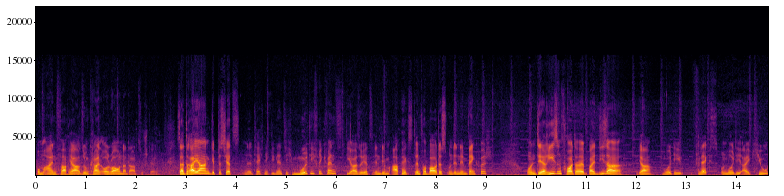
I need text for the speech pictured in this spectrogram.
um einfach ja so einen kleinen Allrounder darzustellen. Seit drei Jahren gibt es jetzt eine Technik, die nennt sich Multifrequenz, die also jetzt in dem Apex drin verbaut ist und in dem Vanquish. Und der Riesenvorteil bei dieser ja, Multiflex und Multi-IQ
